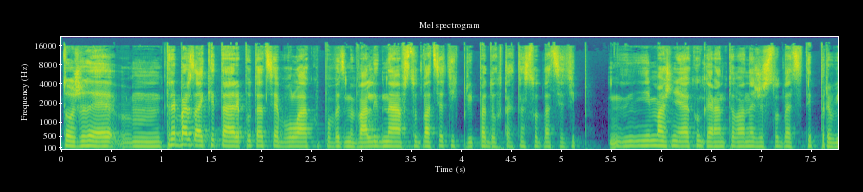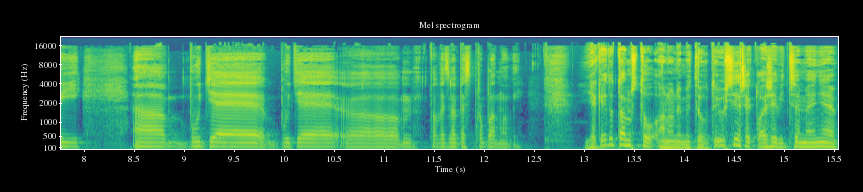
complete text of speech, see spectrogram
to že um, treba aj keď tá reputácia bola ako povedzme validná v 120 prípadoch, tak ten 120 nemáš nejako garantované, že 121. Uh, bude, bude uh, povedzme bezproblémový. Jak je to tam s tou anonymitou? Ty už si řekla, že víceméně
